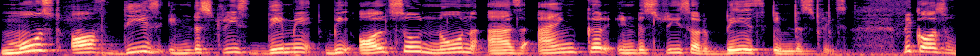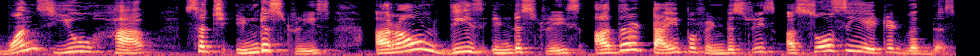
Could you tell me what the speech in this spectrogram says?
most of these industries they may be also known as anchor industries or base industries. Because once you have such industries around these industries other type of industries associated with this.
